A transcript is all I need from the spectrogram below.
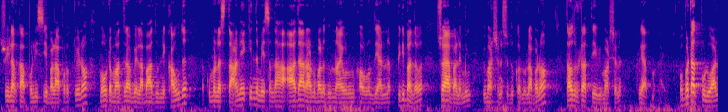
ශ්‍රී ලංකා පොලිසිය බලාපොරොත්තු වෙනවා. මොහුට මද්‍රව්‍ය ලබා දුන්නේ කවුද? කුමන ස්ථානයකින්ද මේ සඳහා ආධාර අනුබල දුන්න අයවරුන් කවුරුන්ද යන්න පිළිබඳව සොයා බලමින් විමර්ශන සිදු කරනු ලබනවා. තවදුරටත් මේ විමර්ශන ක්‍රියාත්මකයි. ඔබටත් පුළුවන්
